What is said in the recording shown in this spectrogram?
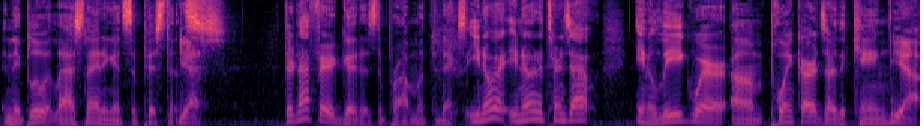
and they blew it last night against the Pistons. Yes. they're not very good. Is the problem with the Knicks? You know what? You know what it turns out in a league where um, point guards are the king. Yeah.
